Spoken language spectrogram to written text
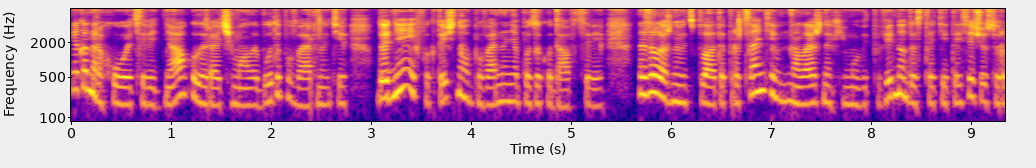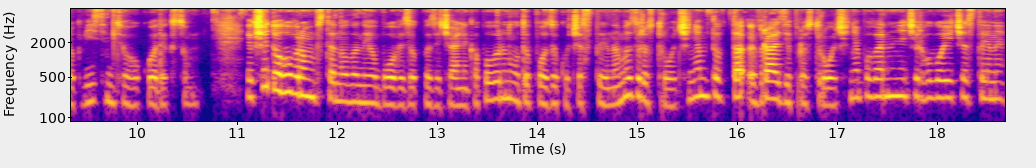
яка нараховується від дня, коли речі мали бути повернуті, до дня їх фактичного повернення позикодавцеві, незалежно від сплати процентів, належних йому відповідно до статті 1048 цього кодексу. Якщо договором встановлений обов'язок позичальника повернути позику частинами з розстроченням, то в разі прострочення повернення чергової частини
